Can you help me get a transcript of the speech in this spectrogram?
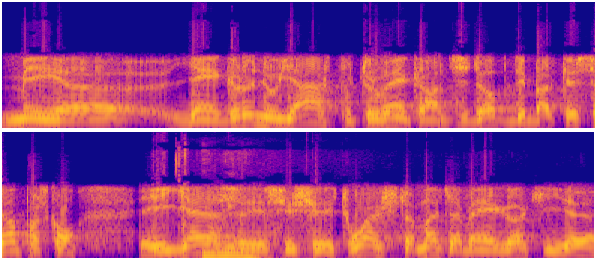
mais euh, il y a un grenouillage pour trouver un candidat pour débarquer ça, parce qu'on hier, c'est c'est chez toi justement qu'il y avait un gars qui euh,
